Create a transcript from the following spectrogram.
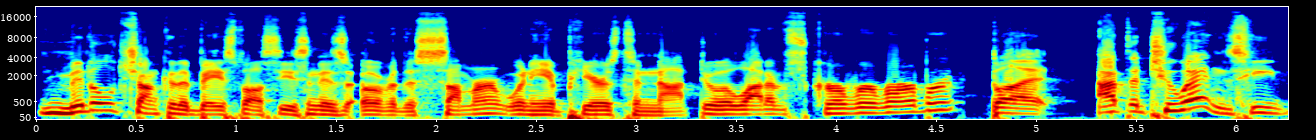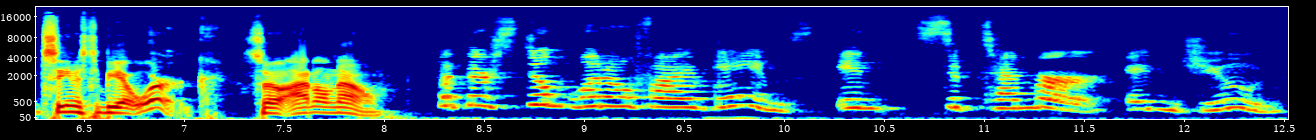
middle chunk of the baseball season is over the summer when he appears to not do a lot of scrubber but at the two ends he seems to be at work. So I don't know. But there's still 105 games in September and June.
